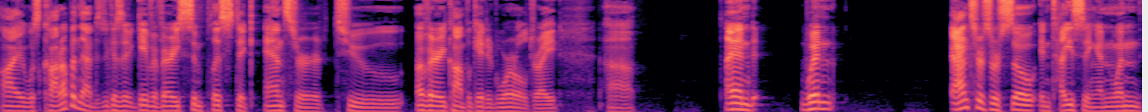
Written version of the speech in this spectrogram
I was caught up in that is because it gave a very simplistic answer to a very complicated world, right? Uh, and when answers are so enticing and when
